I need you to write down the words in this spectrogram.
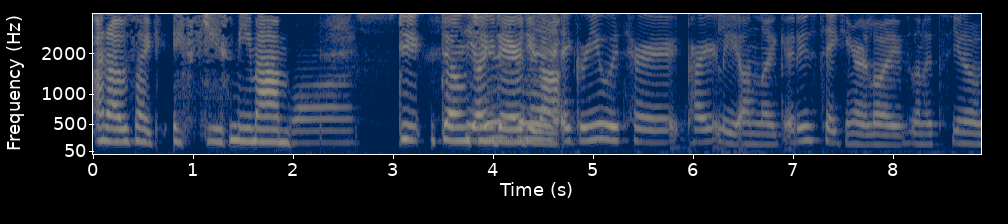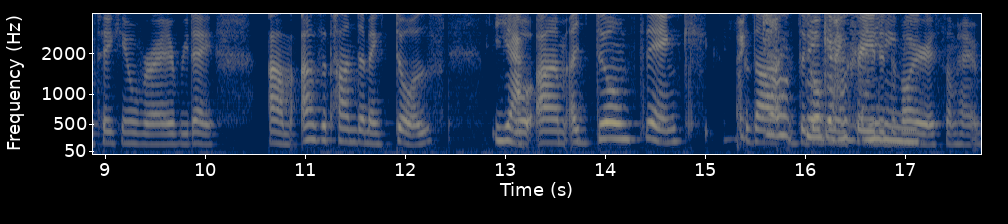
And I was like, excuse me, ma'am, do, don't See, you dare do that. Agree with her partly on like it is taking our lives and it's you know taking over our every day, um, as a pandemic does. Yeah, But um, I don't think I that don't the think government created anything- the virus somehow.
